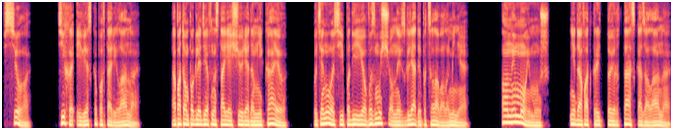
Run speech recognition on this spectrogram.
«Все», — тихо и веско повторила она. А потом, поглядев на стоящую рядом Никаю, потянулась и под ее возмущенные взгляды поцеловала меня. «Он и мой муж», — не дав открыть той рта, сказала она.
